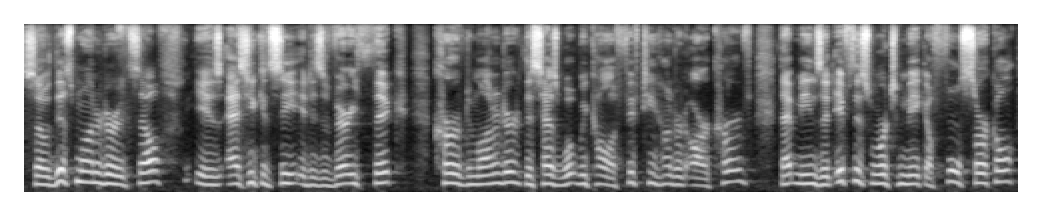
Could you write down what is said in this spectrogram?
So this monitor itself is, as you can see, it is a very thick curved monitor. This has what we call a 1500R curve. That means that if this were to make a full circle,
